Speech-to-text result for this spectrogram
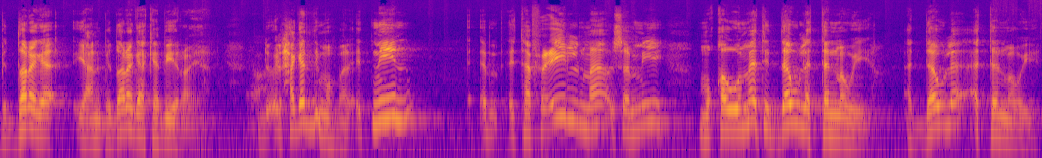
بالدرجة يعني بدرجة كبيرة يعني. الحاجات دي مهملة اتنين ام- تفعيل ما أسميه مقومات الدولة التنموية. الدولة التنموية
